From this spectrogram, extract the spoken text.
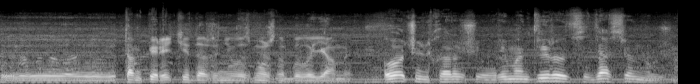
э, там перейти даже невозможно было ямы. Очень хорошо. Ремонтировать всегда все нужно.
